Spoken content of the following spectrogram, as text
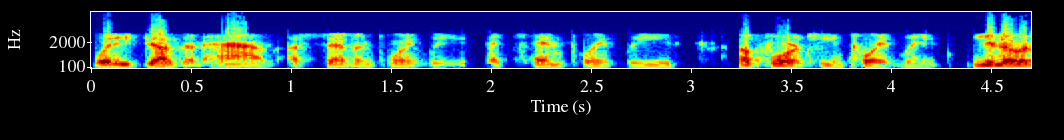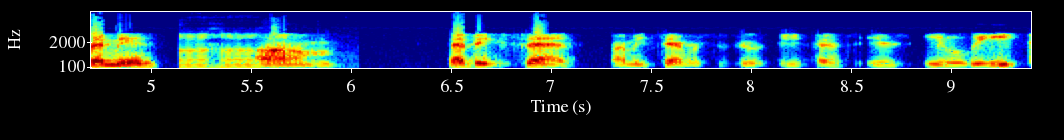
when he doesn't have a seven point lead, a ten point lead, a fourteen point lead. You know what I mean? Uh-huh. Um, that being said, I mean San Francisco's defense is elite.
